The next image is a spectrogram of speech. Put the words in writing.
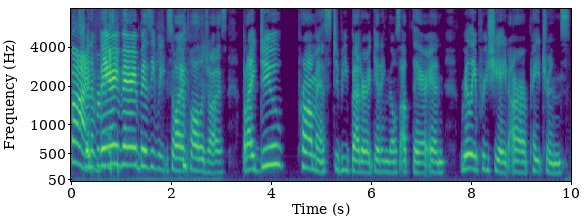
Five. It's been a very, me. very busy week, so I apologize. but I do promise to be better at getting those up there and really appreciate our patrons.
